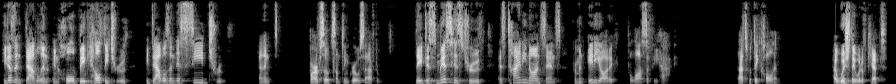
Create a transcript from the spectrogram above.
He doesn't dabble in, in whole big healthy truth. He dabbles in this seed truth and then barfs out something gross afterwards. They dismiss his truth as tiny nonsense from an idiotic philosophy hack. That's what they call him. I wish they would have kept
